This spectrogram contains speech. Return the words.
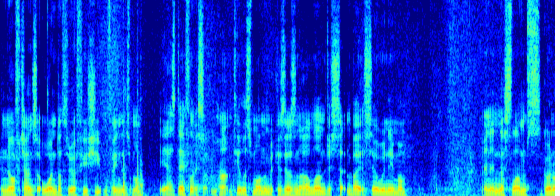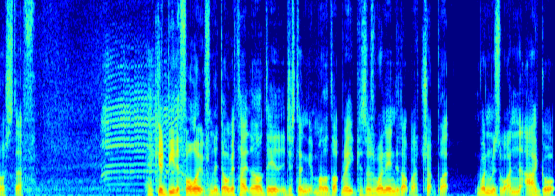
And off chance it'll wander through a few sheep and find its mum. Yeah, it's definitely something happened here this morning because there's another lamb just sitting by itself with no mum. And then this lamb's going all stiff. It could be the fallout from the dog attack the other day that it just didn't get mothered up right because there's one ended up with a triplet. One was the one that I got,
